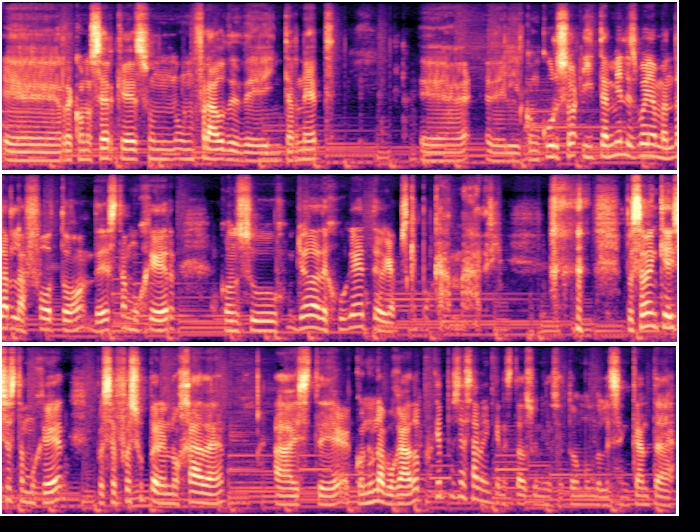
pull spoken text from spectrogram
eh, reconocer que es un, fraude de internet eh, del concurso y también les voy a mandar la foto de esta mujer con su yoda de juguete, oiga, pues qué poca madre. pues saben qué hizo esta mujer, pues se fue súper enojada a este, con un abogado, porque pues ya saben que en Estados Unidos a todo el mundo les encanta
